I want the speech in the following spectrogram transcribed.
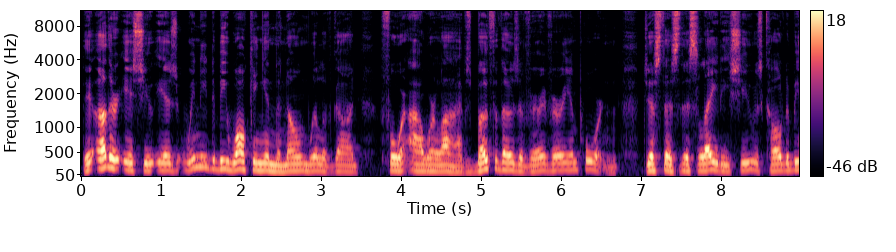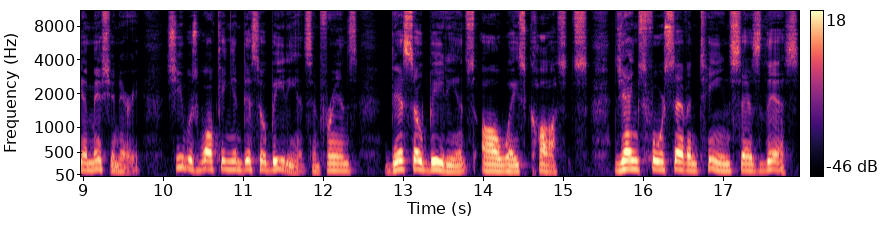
The other issue is we need to be walking in the known will of God for our lives. Both of those are very, very important. Just as this lady, she was called to be a missionary. She was walking in disobedience. And friends, disobedience always costs. James 4:17 says this,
